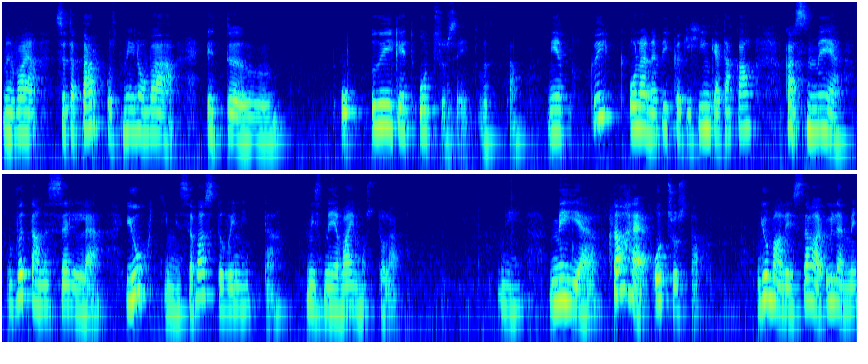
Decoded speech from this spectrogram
me vaja seda tarkust, meil on vaja, et õigeid otsuseid võtta, nii et kõik oleneb ikkagi hinge taga, kas me võtame selle juhtimise vastu või mitte, mis meie vaimust tuleb. nii, meie tahe otsustab, jumal ei saa üle me,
